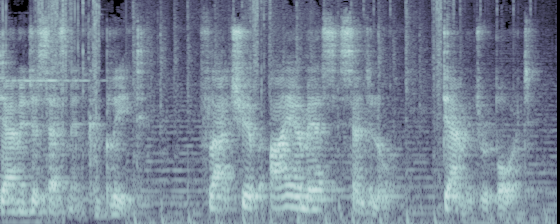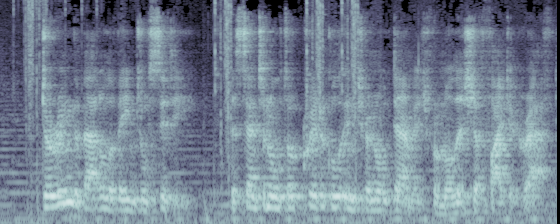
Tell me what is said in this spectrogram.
Damage assessment complete. Flagship IMS Sentinel. Damage report. During the Battle of Angel City, the Sentinel took critical internal damage from militia fighter craft.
